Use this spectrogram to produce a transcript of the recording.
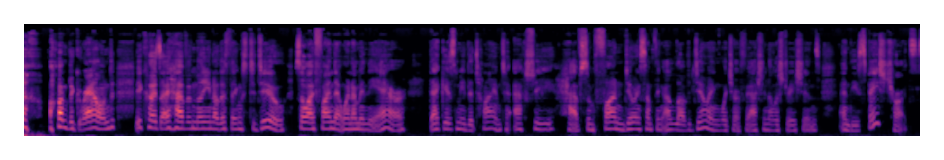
on the ground because I have a million other things to do. So I find that when I'm in the air, that gives me the time to actually have some fun doing something I love doing, which are fashion illustrations and these face charts.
